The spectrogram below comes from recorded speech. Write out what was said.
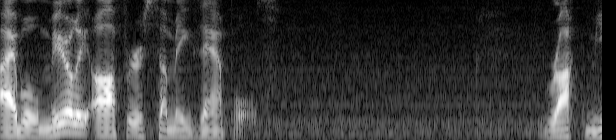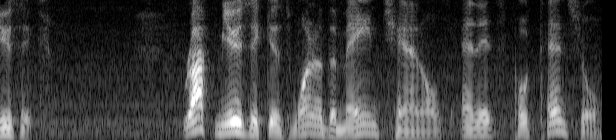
I will merely offer some examples. Rock music. Rock music is one of the main channels, and its potential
